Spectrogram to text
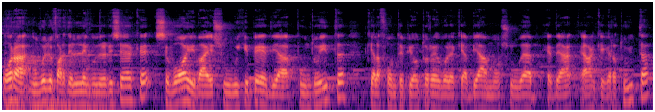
Ora non voglio farti l'elenco delle ricerche, se vuoi vai su wikipedia.it che è la fonte più autorevole che abbiamo sul web ed è anche gratuita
